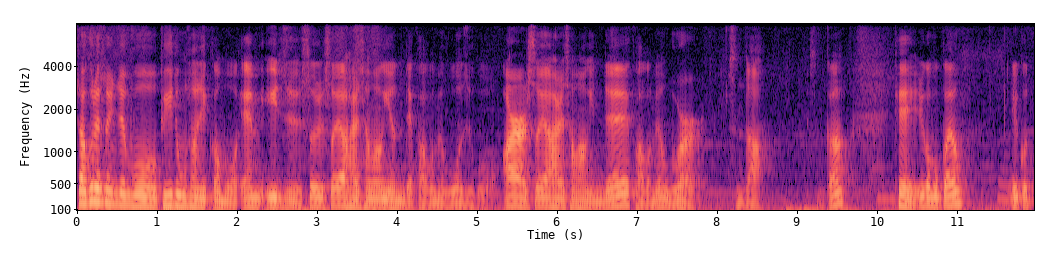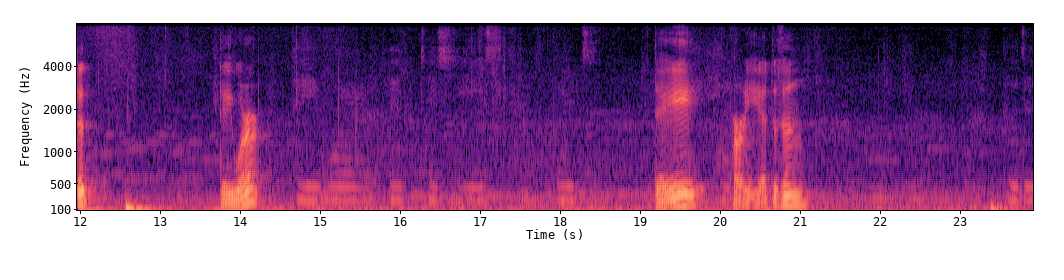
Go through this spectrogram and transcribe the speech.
자 그래서 이제 뭐 비동사니까 뭐 am is 써, 써야 할 상황이었는데 과거면 was고 are 써야 할 상황인데 과거면 were 쓴다. 됐습니까? 오케이 읽어볼까요? 읽고 뜻 They were? They were at his birthday They party의 뜻은? 그들은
